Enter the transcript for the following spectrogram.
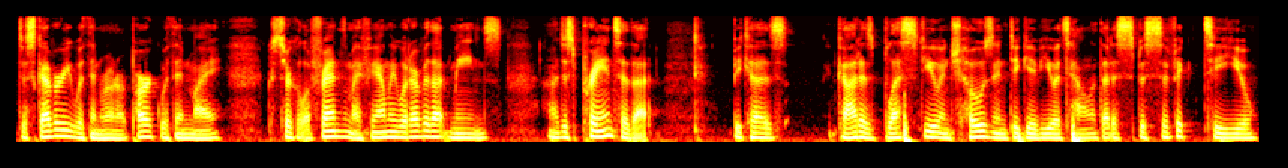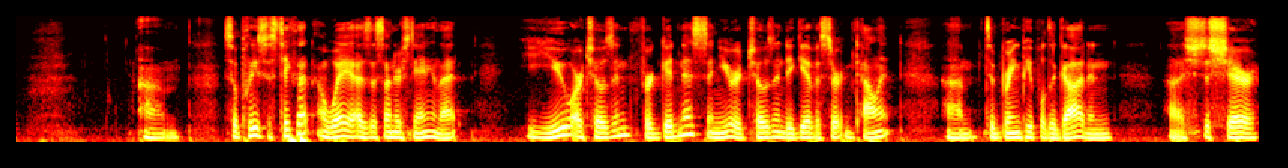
Discovery, within Rohnert Park, within my circle of friends, my family, whatever that means. Uh, just pray into that because God has blessed you and chosen to give you a talent that is specific to you. Um, so please just take that away as this understanding that you are chosen for goodness and you are chosen to give a certain talent um, to bring people to God and uh, just share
